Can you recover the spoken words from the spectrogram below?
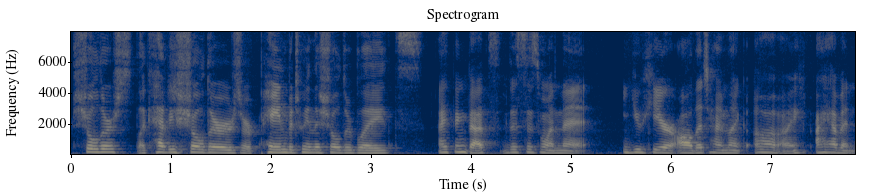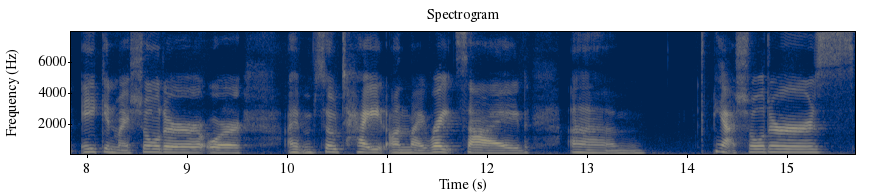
shoulders, like heavy shoulders or pain between the shoulder blades. i think that's this is one that you hear all the time like oh i, I have an ache in my shoulder or i'm so tight on my right side um yeah shoulders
